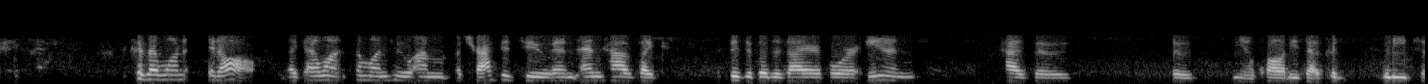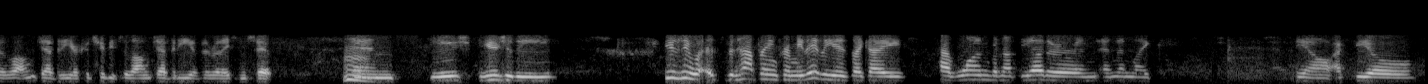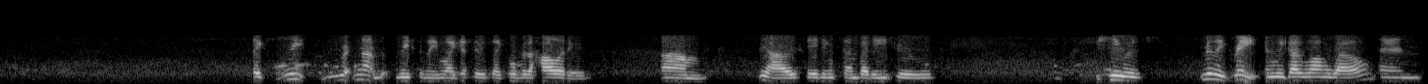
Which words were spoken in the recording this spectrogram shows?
because I want it all. Like I want someone who I'm attracted to and and have like physical desire for and has those those you know qualities that could lead to longevity or contribute to longevity of the relationship. Mm. And usually usually what's been happening for me lately is like I have one but not the other and and then like you know I feel like re, re, not recently well I guess it was like over the holidays. Um you know I was dating somebody who he was really great and we got along well and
